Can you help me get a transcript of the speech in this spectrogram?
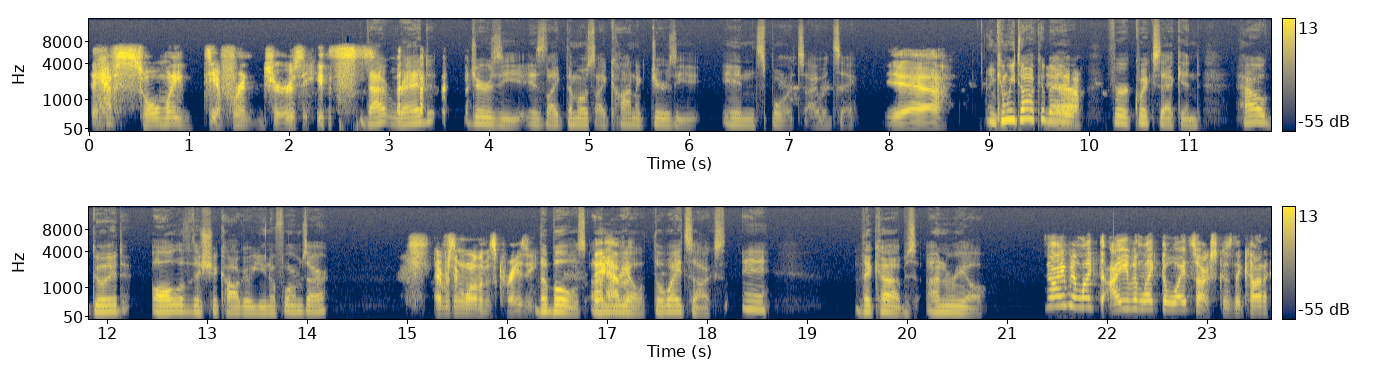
they have so many different jerseys. That red jersey is like the most iconic jersey in sports, I would say. yeah, And can we talk about Yeah. for a quick second how good all of the Chicago uniforms are? Every single one of them is crazy. The Bulls, They unreal. The White Sox, eh. The Cubs, unreal. No, I even like the I even like the White Sox because they kind of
